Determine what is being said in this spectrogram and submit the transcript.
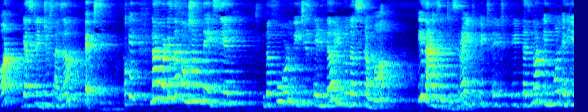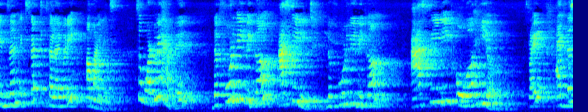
or gastric juice as a pepsin. Okay, now what is the function of the HCl? The food which is enter into the stomach is as it is, right? It, it, it does not involve any enzyme except salivary amylase. So what will happen? The food will become acidic. The food will become acidic over here right? At the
